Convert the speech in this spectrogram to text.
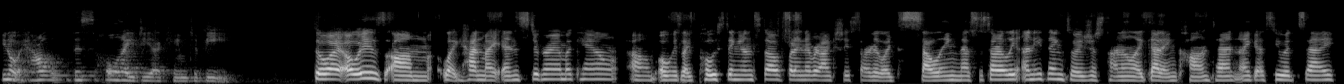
you know how this whole idea came to be so I always um like had my Instagram account, um always like posting and stuff, but I never actually started like selling necessarily anything. So I was just kind of like getting content, I guess you would say.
